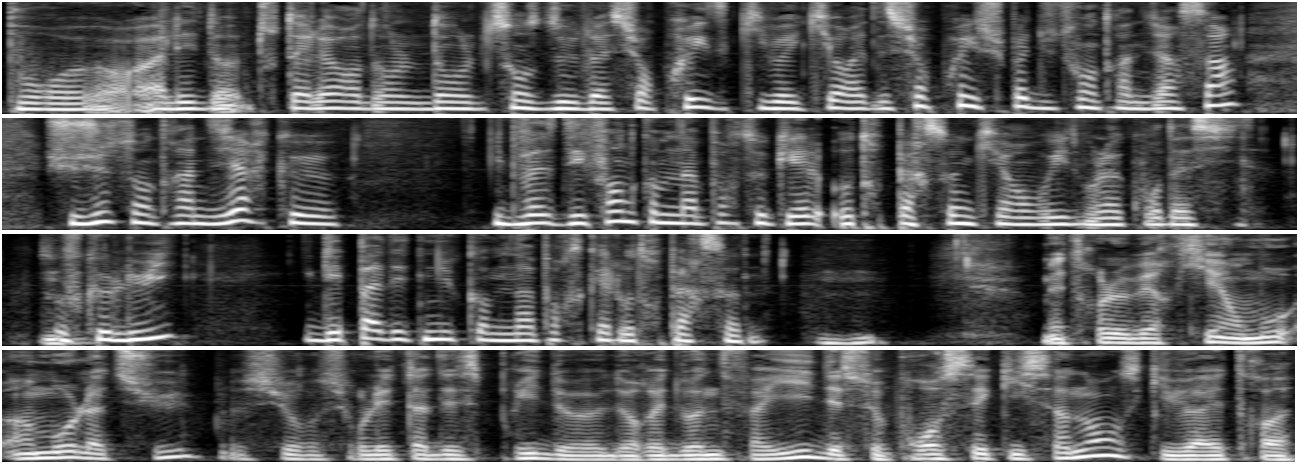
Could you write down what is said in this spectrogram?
pour euh, aller tout à l'heure dans, le sens de la surprise qui, qui aurait des surprises. Je suis pas du tout en train de dire ça. Je suis juste en train de dire que il va se défendre comme n'importe quelle autre personne qui est renvoyée devant la cour d'assises. Sauf mmh. que lui, il n'est pas détenu comme n'importe quelle autre personne. Mmh. Maître Leberquier, un mot, un mot là-dessus, sur, sur l'état d'esprit de, de Redouane Faïd et ce procès qui s'annonce, qui va être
